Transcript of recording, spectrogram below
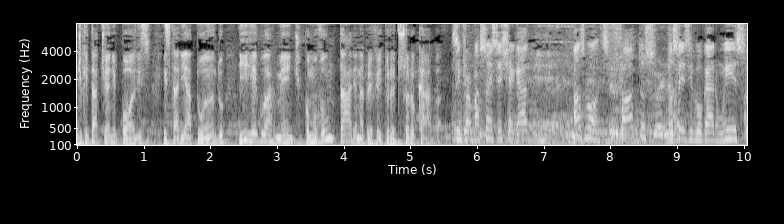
de que Tatiane Polis estaria atuando irregularmente como voluntária na prefeitura de Sorocaba. As informações têm chegado aos montes. Fotos, vocês divulgaram isso,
